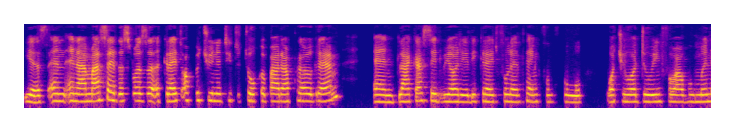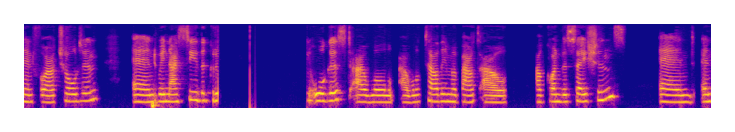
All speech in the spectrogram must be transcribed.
yes, and and I must say this was a, great opportunity to talk about our program. And like I said, we are really grateful and thankful for what you are doing for our women and for our children. And when I see the group in August, I will I will tell them about our our conversations and and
